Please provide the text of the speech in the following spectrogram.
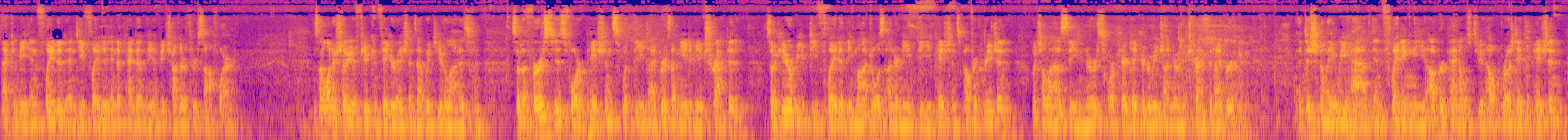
that can be inflated and deflated independently of each other through software. So I want to show you a few configurations that we'd utilize. So the first is for patients with the diapers that need to be extracted. So here we've deflated the modules underneath the patient's pelvic region, which allows the nurse or caretaker to reach under and extract the diaper. Additionally, we have inflating the upper panels to help rotate the patient.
